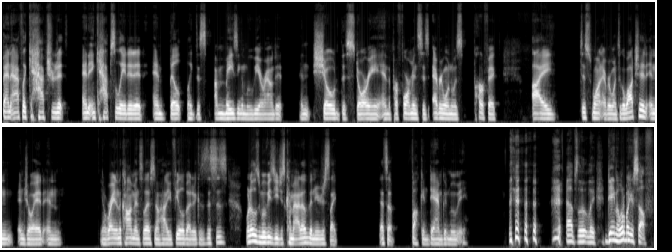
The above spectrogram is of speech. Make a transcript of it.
Ben Affleck captured it and encapsulated it and built like this amazing movie around it and showed the story and the performances everyone was perfect I just want everyone to go watch it and enjoy it and you know write in the comments let us know how you feel about it because this is one of those movies you just come out of and you're just like that's a fucking damn good movie Absolutely, Daniel. What about yourself?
